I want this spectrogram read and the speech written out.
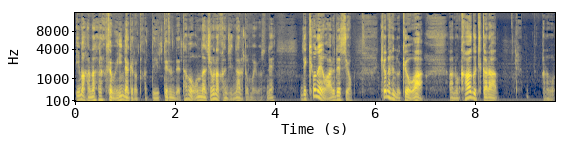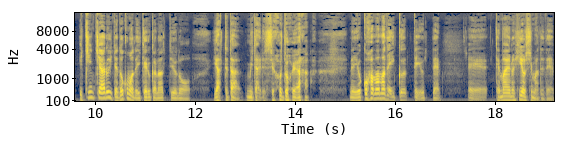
今話さなくてもいいんだけどとかって言ってるんで、多分同じような感じになると思いますね。で、去年はあれですよ。去年の今日は、あの、川口から、あの、一日歩いてどこまで行けるかなっていうのをやってたみたいですよ、どうやら。ね、横浜まで行くって言って、えー手前の日吉までで、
